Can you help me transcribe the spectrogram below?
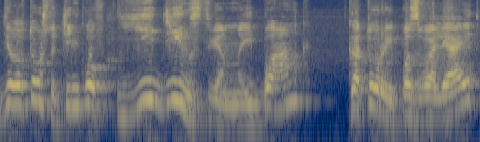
Дело в том, что Тиньков единственный банк, который позволяет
